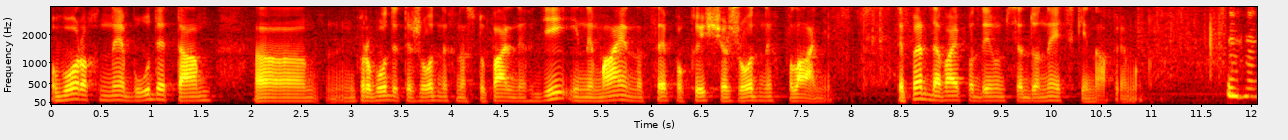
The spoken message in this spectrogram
ворог не буде там е, проводити жодних наступальних дій і не має на це поки що жодних планів. Тепер давай подивимося Донецький напрямок. Угу.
